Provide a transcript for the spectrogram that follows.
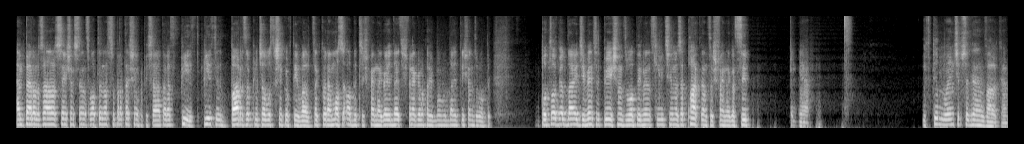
Emperor za 67 zł, no Supra też się nie popisała. Teraz Pierce. Pierce jest bardzo kluczową skrzynką w tej walce, która może oddać coś fajnego i oddaje coś fajnego, bo bo oddaje 1000 zł. Bo tobie oddaje 950 zł, więc liczymy, że pak nam coś fajnego syp. Nie. I w tym momencie przegrałem walkę.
